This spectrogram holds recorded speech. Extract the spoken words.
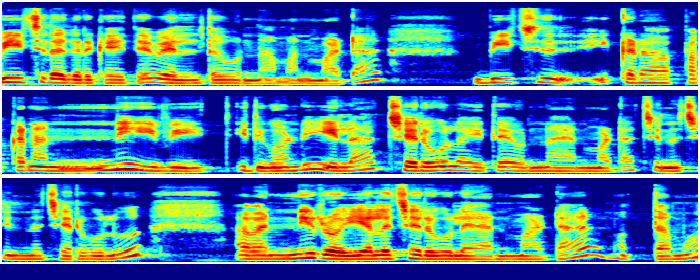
బీచ్ దగ్గరికి అయితే వెళ్తూ ఉన్నామన్నమాట. బీచ్ ఇక్కడ పక్కన అన్నీ ఇవి. ఇదిగోండి ఇలా చెరువులు అయితే ఉన్నాయన్నమాట. చిన్న చిన్న చెరువులు. అవన్నీ రొయ్యల చెరువులే అన్నమాట మొత్తము.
